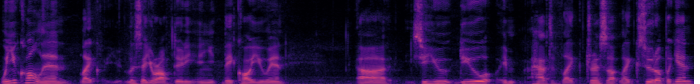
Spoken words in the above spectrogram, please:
when you call in, like let's say you're off duty and you, they call you in, uh, so you do you have to like dress up like suit up again,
